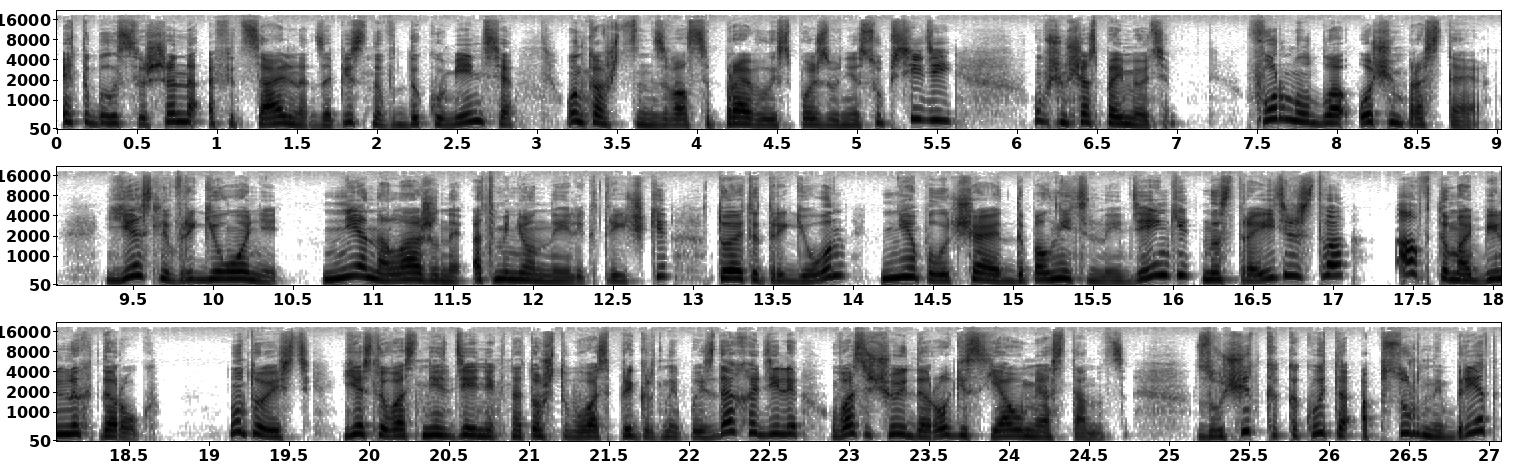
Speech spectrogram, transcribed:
Это было совершенно официально записано в документе. Он, кажется, назывался «Правила использования субсидий». В общем, сейчас поймете. Формула была очень простая. Если в регионе не налажены отмененные электрички, то этот регион не получает дополнительные деньги на строительство автомобильных дорог. Ну, то есть, если у вас нет денег на то, чтобы у вас пригородные поезда ходили, у вас еще и дороги с явами останутся. Звучит как какой-то абсурдный бред,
